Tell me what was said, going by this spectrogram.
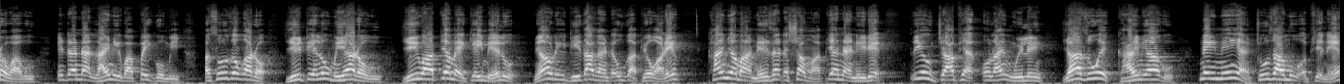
တော့ပါဘူး။အင်တာနက်လိုင်းတွေပါပိတ်ကုန်ပြီ။အဆိုးဆုံးကတော့ရေတင်လို့မရတော့ဘူး။ရေပါပြတ်မဲ့ကိန်းမယ်လို့မြဝတီဒေသခံတအုပ်ကပြောပါတယ်။ထိုင်းမြန်မာနယ်စပ်တစ်လျှောက်မှာပြန့်နှံ့နေတဲ့တရုတ်ကြားဖြန့် online ငွေလိမ်ရာဇဝတ်ခိုင်းများကိုနှိမ်နှင်းရန်စ조사မှုအဖြစ်နဲ့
